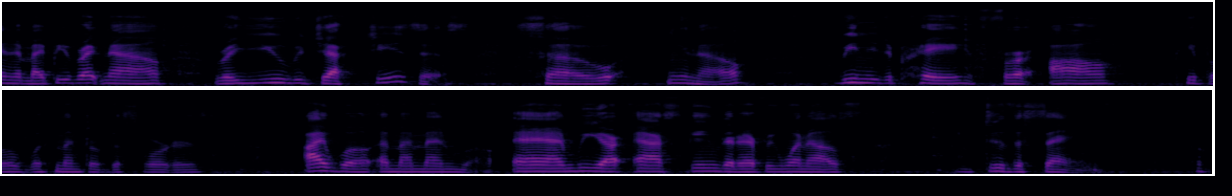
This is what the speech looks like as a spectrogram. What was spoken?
and it might be right now, where you reject Jesus. So, you know, we need to pray for all people with mental disorders. I will, and my men will. And we are asking that everyone else do the same. Okay.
